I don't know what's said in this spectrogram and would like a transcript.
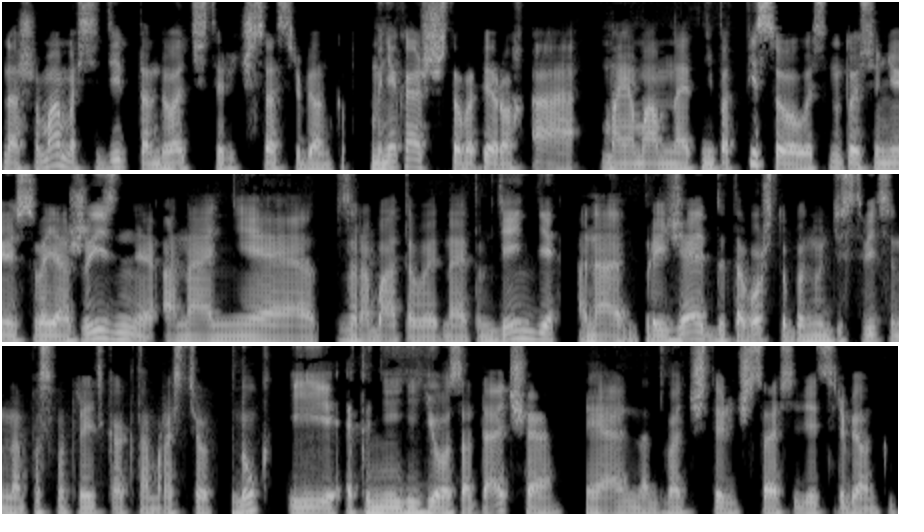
наша мама сидит там 24 часа с ребенком. Мне кажется, что, во-первых, а, моя мама на это не подписывалась, ну, то есть у нее есть своя жизнь, она не зарабатывает на этом деньги, она приезжает для того, чтобы, ну, действительно посмотреть, как там растет внук, и это не ее задача реально 24 часа сидеть с ребенком.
